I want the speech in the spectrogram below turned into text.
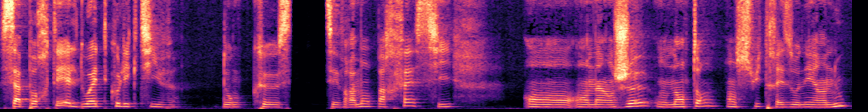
sa portée, elle doit être collective. Donc, euh, c'est vraiment parfait si en, un jeu, on entend ensuite résonner un nous.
